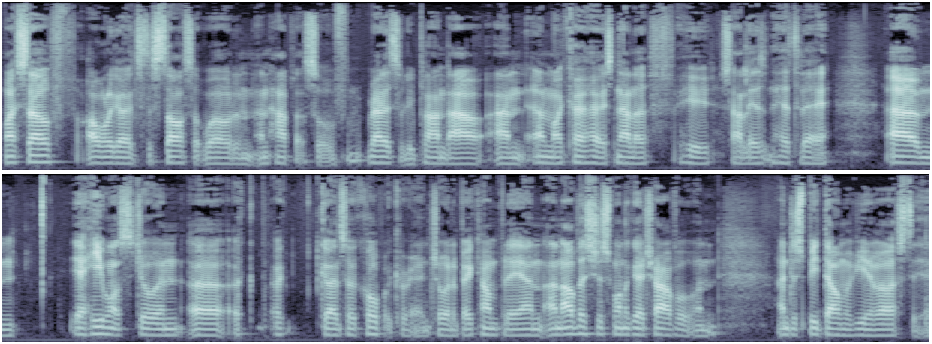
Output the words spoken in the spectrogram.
myself, I want to go into the startup world and, and have that sort of relatively planned out. And and my co-host Nelith, who sadly isn't here today, um, yeah, he wants to join a, a, a, go into a corporate career and join a big company, and, and others just want to go travel and and just be done with university.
